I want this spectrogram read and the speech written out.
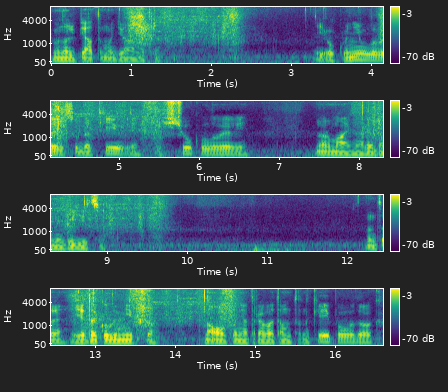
в 0,5 діаметрі. І окунів ловив, судаків, і щуку ловив. І нормально, риба не боїться. Ну, це є деколи міф, що на окуня треба там тонкий поводок.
